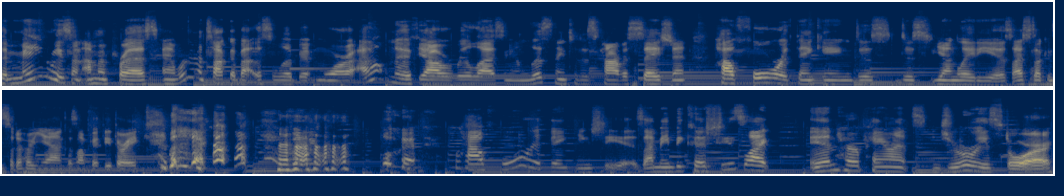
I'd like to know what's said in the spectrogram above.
the main reason I'm impressed, and we're gonna talk about this a little bit more. I don't know if y'all are realizing and listening to this conversation how forward thinking this this young lady is. I still consider her young because I'm 53. how forward thinking she is. I mean, because she's like in her parents' jewelry store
